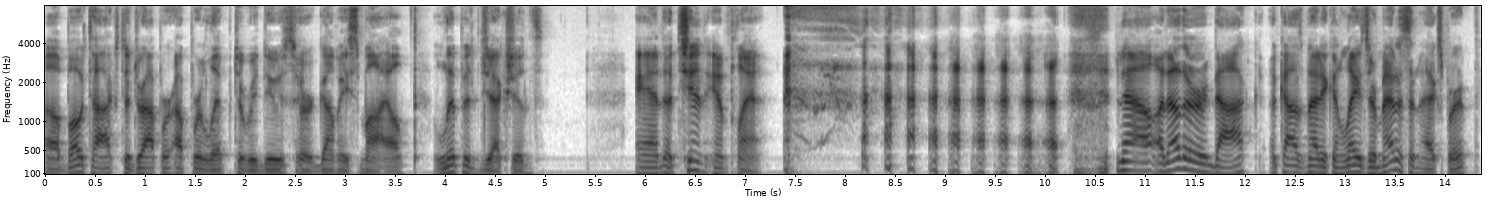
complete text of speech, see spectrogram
uh, Botox to drop her upper lip to reduce her gummy smile, lip injections, and a chin implant. now, another doc, a cosmetic and laser medicine expert,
